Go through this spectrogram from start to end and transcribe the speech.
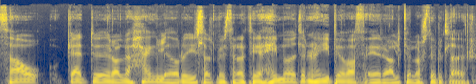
þá getur alveg hæglega orðið Íslandsmeistara því að heimaöllurinn á IBVF er algjörlega styrlaður.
